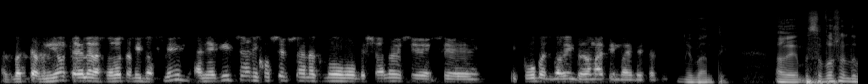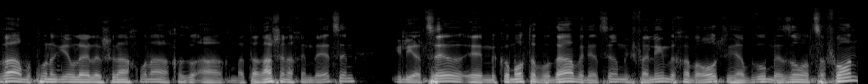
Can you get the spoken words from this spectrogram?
אז בתבניות האלה אנחנו לא תמיד נופלים. אני אגיד שאני חושב שאנחנו בשנה שיקרו בה דברים דרמטיים בהיבט הזה. הבנתי. הרי בסופו של דבר, ופה נגיע אולי לשאלה האחרונה, המטרה שלכם בעצם היא לייצר אה, מקומות עבודה ולייצר מפעלים וחברות שיעבדו באזור הצפון.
